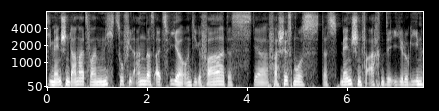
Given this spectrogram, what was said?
die Menschen damals waren nicht so viel anders als wir und die Gefahr, dass der Faschismus, dass menschenverachtende Ideologien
